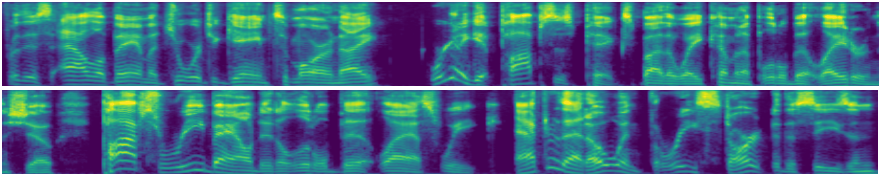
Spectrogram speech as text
for this Alabama Georgia game tomorrow night. We're going to get Pops's picks, by the way, coming up a little bit later in the show. Pops rebounded a little bit last week. After that 0 3 start to the season,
